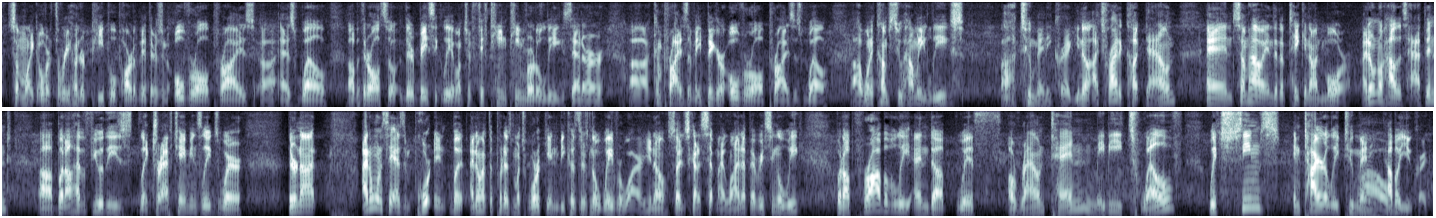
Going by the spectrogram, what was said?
something like over 300 people part of it. There's an overall prize uh, as well, uh, but they're also they're basically a bunch of 15 team roto leagues that are uh, comprised of a bigger overall prize as well. Uh, when it comes to how many leagues, uh, too many, Craig. You know, I try to cut down, and somehow I ended up taking on more. I don't know how this happened, uh, but I'll have a few of these like draft champions leagues where they're not I don't want to say as important, but I don't have to put as much work in because there's no waiver wire, you know? So I just got to set my lineup every single week. But I'll probably end up with around 10, maybe 12, which seems entirely too many. Wow. How about you, Craig?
